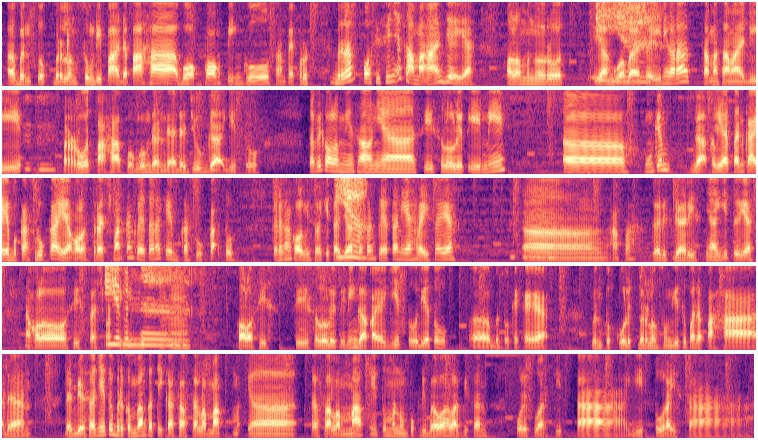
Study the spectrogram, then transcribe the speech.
eh, bentuk berlangsung di pada paha, bokong, pinggul sampai perut. Sebenarnya posisinya sama aja ya. Kalau menurut yang gua Iya. baca ini karena sama-sama di Mm-mm. perut, paha, punggung dan dada juga gitu. Tapi kalau misalnya si selulit ini eh mungkin nggak kelihatan kayak bekas luka ya. Kalau stretch mark kan kelihatannya kayak bekas luka tuh. Karena kan kalau misalnya kita Iya. jatuh kan kelihatan ya Raisa ya eh apa garis-garisnya gitu ya. Nah kalau si stretch mark Iya ini bu- bener. mm-mm. kalau si si selulit ini nggak kayak gitu. Dia tuh eh, bentuknya kayak bentuk kulit berlangsung gitu pada paha dan dan biasanya itu berkembang ketika sel-sel lemak eh, sel-sel lemak itu menumpuk di bawah lapisan kulit luar kita gitu Raisa.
